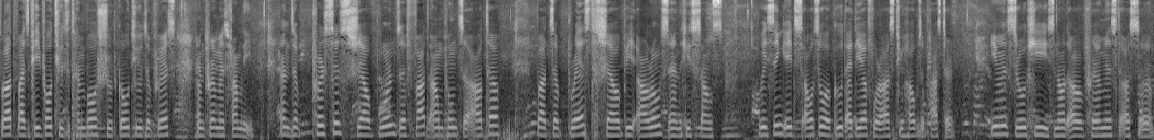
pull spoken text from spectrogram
brought by the people to the temple should go to the priest and priest family. And the priests shall burn the fat upon the altar, but the breast shall be Aaron's and his sons. We think it's also a good idea for us to help the pastor, even though he is not our promised as a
